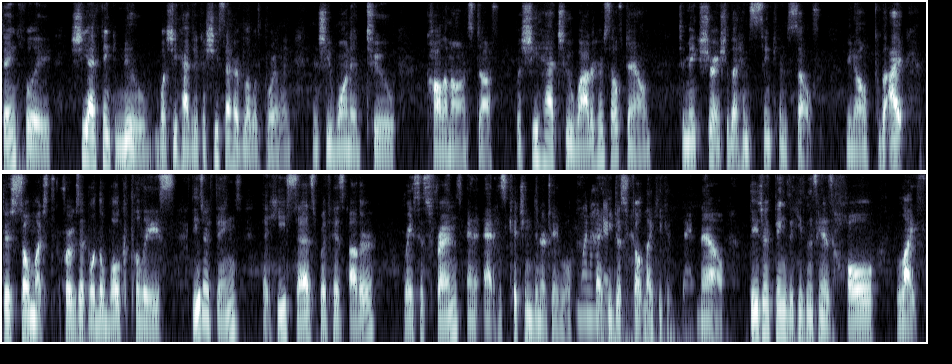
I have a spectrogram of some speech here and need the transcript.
Thankfully, she I think knew what she had to do because she said her blood was boiling and she wanted to call him out on stuff. But she had to water herself down to make sure she let him sink himself, you know. But I there's so much, for example, the woke police. These are things that he says with his other racist friends and at his kitchen dinner table 100%. that he just felt like he could say now. These are things that he's been saying his whole life,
